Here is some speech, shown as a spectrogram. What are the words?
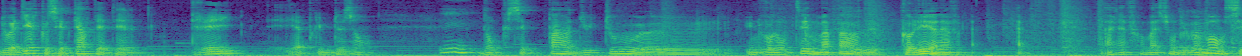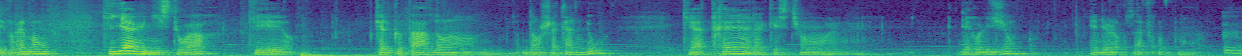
dois dire que cette carte a été créée il y a plus de deux ans. Mhm. Donc c'est pas du tout euh, une volonté de ma part de coller à l'inf- à- à l'information du moment. C'est vraiment qu'il y a une histoire qui est quelque part dans, dans chacun de nous, qui a trait à la question euh, des religions et de leurs affrontements. Mm.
